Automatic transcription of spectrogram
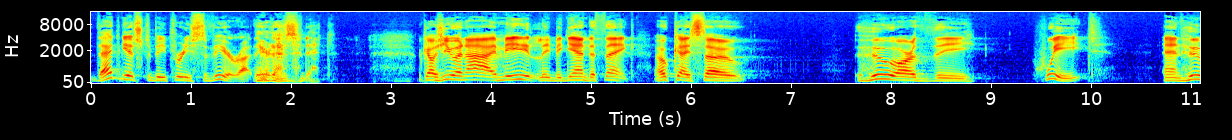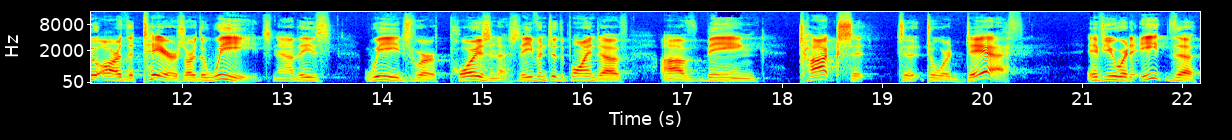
that gets to be pretty severe right there, doesn't it? Because you and I immediately begin to think okay, so who are the wheat and who are the tares or the weeds? Now, these weeds were poisonous, even to the point of, of being toxic to, toward death. If you were to eat the,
